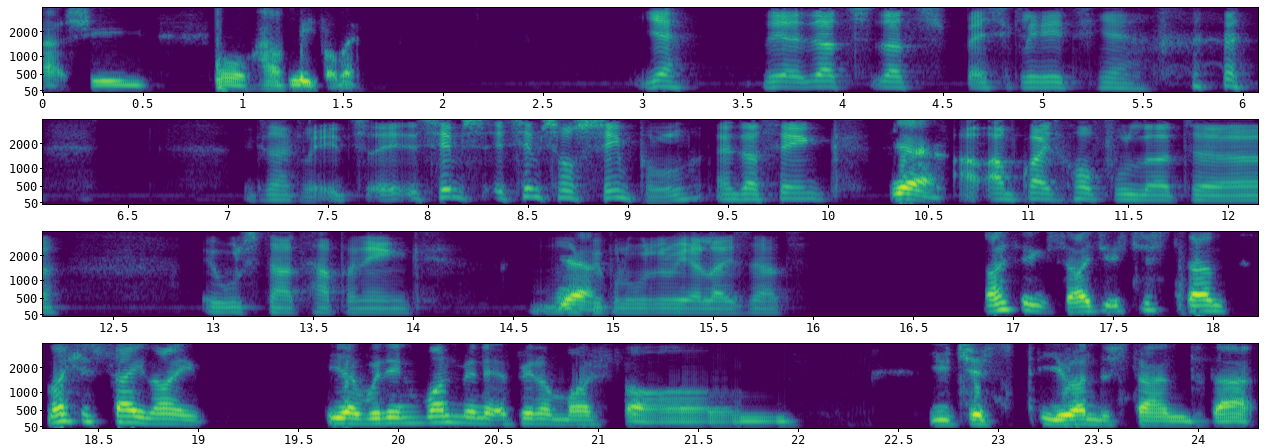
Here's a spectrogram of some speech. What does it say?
actually or have meat from it. Yeah, yeah, that's that's basically it. Yeah, exactly. It's it seems it seems so simple, and I think yeah, I, am quite hopeful that uh, it will start happening. More yeah. people will realize that. I think so. It's just um, like I say, like yeah, within one minute of being on my farm, you just you understand that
